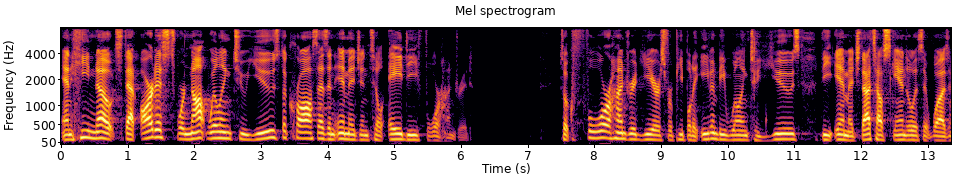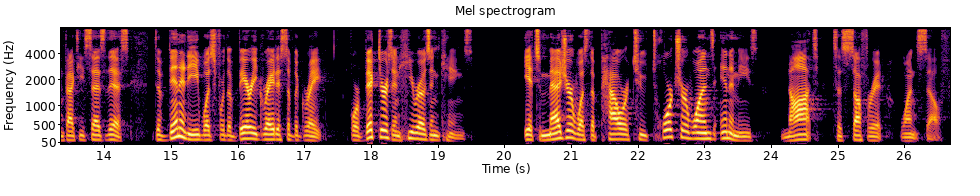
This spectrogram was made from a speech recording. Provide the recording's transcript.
And he notes that artists were not willing to use the cross as an image until AD 400. It took 400 years for people to even be willing to use the image. That's how scandalous it was. In fact, he says this Divinity was for the very greatest of the great, for victors and heroes and kings. Its measure was the power to torture one's enemies, not to suffer it oneself.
